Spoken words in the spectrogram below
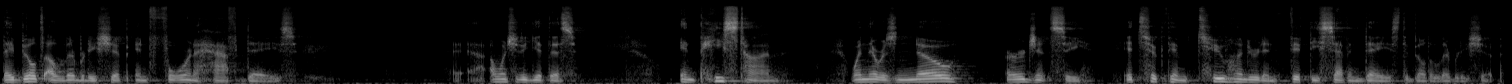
they built a Liberty ship in four and a half days. I want you to get this. In peacetime, when there was no urgency, it took them 257 days to build a Liberty ship.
